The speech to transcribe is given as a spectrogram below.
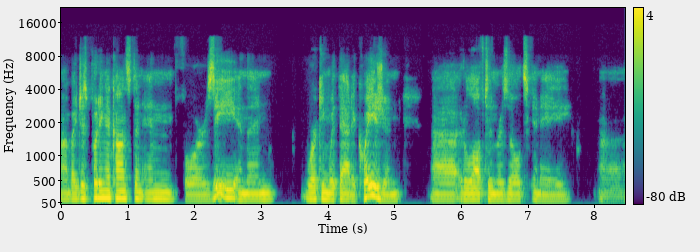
uh, by just putting a constant n for z and then working with that equation. Uh, it'll often result in a uh,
